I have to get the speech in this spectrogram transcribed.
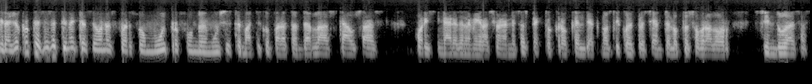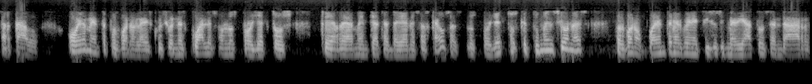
Mira, yo creo que sí se tiene que hacer un esfuerzo muy profundo y muy sistemático para atender las causas originarias de la migración. En ese aspecto creo que el diagnóstico del presidente López Obrador sin duda es acertado. Obviamente, pues bueno, la discusión es cuáles son los proyectos que realmente atenderían esas causas. Los proyectos que tú mencionas, pues bueno, pueden tener beneficios inmediatos en dar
